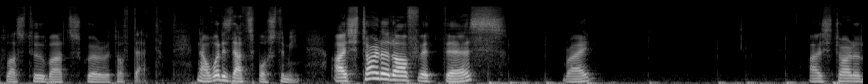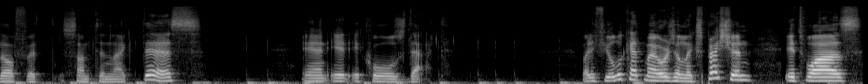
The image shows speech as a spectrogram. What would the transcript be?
plus 2, but square root of that. Now, what is that supposed to mean? I started off with this, right? I started off with something like this and it equals that. But if you look at my original expression, it was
